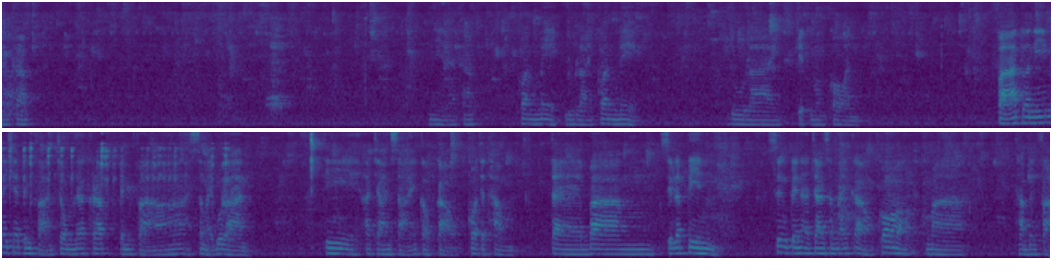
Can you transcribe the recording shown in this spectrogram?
นะครับ นี่นะครับ ก้อนเมฆดูลายก้อนเมฆดูลายเกล็ดมังกร ฝาตัวนี้ไม่ใช่เป็นฝาจมนะครับ เป็นฝาสมัยโบราณ ที่อาจารย์สายเก่าๆก็จะทำ แต่บางศิลปิน ซึ่งเป็นอาจารย์สมัยเก่าก็มาทำเป็นฝา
